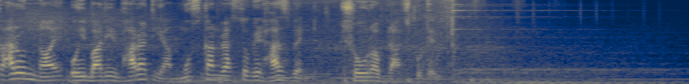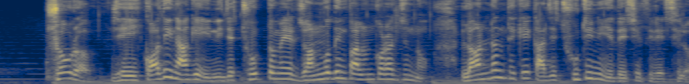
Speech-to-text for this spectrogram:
কারণ নয় ওই বাড়ির ভাড়াটিয়া মুস্কান রাস্তগীর হাজবেন্ড সৌরভ রাজপুতের। সৌরভ, যে এই কদিন আগেই নিজের ছোট্ট মেয়ের জন্মদিন পালন করার জন্য লন্ডন থেকে কাজে ছুটি নিয়ে দেশে ফিরেছিল।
